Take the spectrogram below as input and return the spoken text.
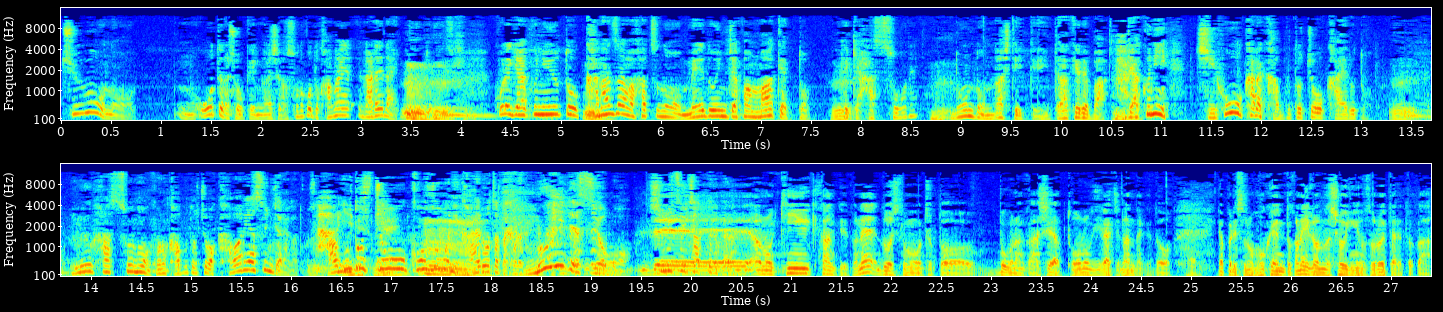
中央の大手の証券会社はそのこと考えられないこれ逆に言うと金沢発のメイドインジャパンマーケット的発想をね、どんどん出していっていただければ、逆に地方から兜町を変えると。いう発想のこの兜町は変わりやすいんじゃないかと。兜町を小僧に変えろってったらこれ無理ですよ、もう。染みついちゃってるから。あの、金融機関っていうとね、どうしてもちょっと僕なんか足が遠のきがちなんだけど、やっぱりその保険とかね、いろんな商品を揃えたりとか、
